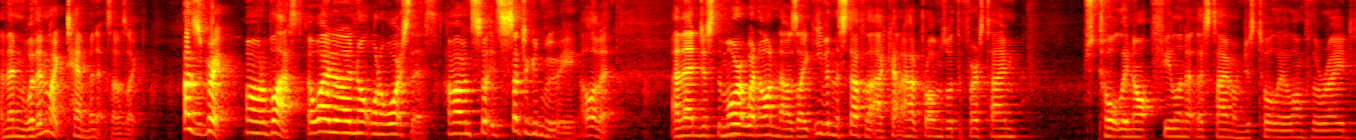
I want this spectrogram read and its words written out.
and then within like ten minutes, I was like, oh, "This is great! I'm having a blast! Oh, Why did I not want to watch this? I'm having so it's such a good movie. I love it." And then just the more it went on, I was like, even the stuff that I kind of had problems with the first time, just totally not feeling it this time. I'm just totally along for the ride.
